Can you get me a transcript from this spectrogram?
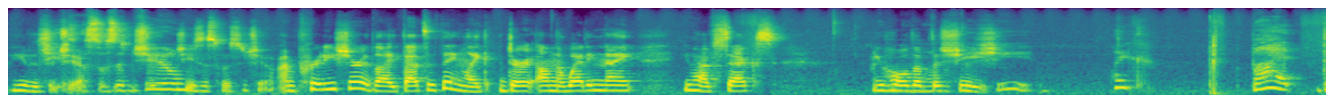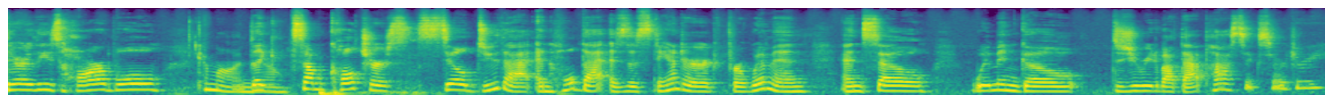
he was a Jew. Jesus was a Jew. Jesus was a Jew. I'm pretty sure, like that's the thing. Like dur- on the wedding night, you have sex, you hold up the The sheet. sheet. Like, But there are these horrible come on, like now. some cultures still do that and hold that as the standard for women and so women go did you read about that plastic surgery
